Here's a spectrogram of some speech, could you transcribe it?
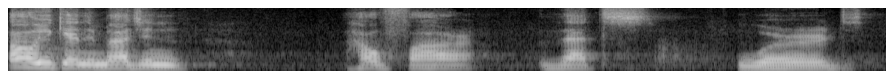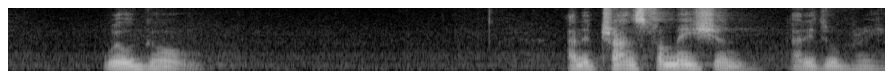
Oh, you can imagine how far that word will go and the transformation that it will bring.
